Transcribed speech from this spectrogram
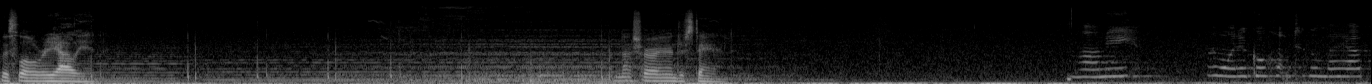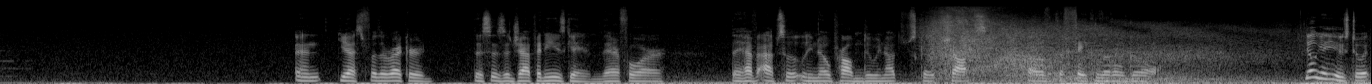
This little Realian? I'm not sure I understand. Mommy, I want to go home to the lab. And yes, for the record, this is a Japanese game, therefore they have absolutely no problem doing scope shots of the fake little girl. You'll get used to it.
